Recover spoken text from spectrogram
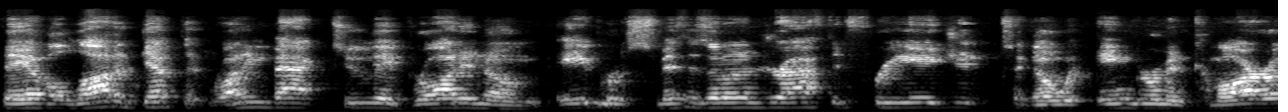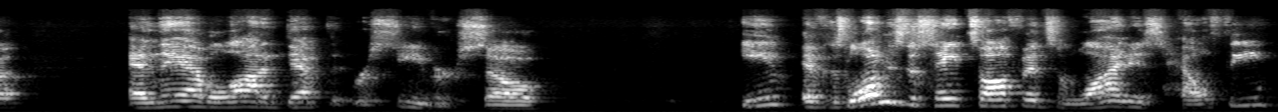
They have a lot of depth at running back too. They brought in um Abram Smith as an undrafted free agent to go with Ingram and Kamara, and they have a lot of depth at receiver. So, if as long as the Saints' offensive line is healthy,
